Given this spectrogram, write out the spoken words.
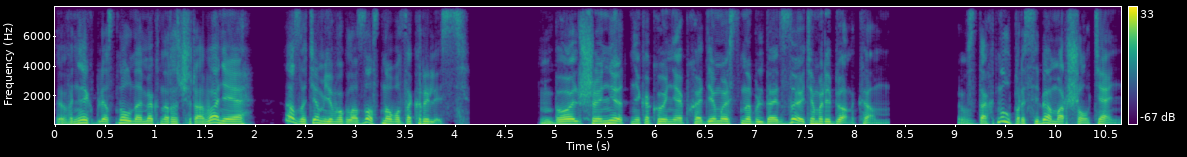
В них блеснул намек на разочарование, а затем его глаза снова закрылись. «Больше нет никакой необходимости наблюдать за этим ребенком. Вздохнул про себя маршал Тянь.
